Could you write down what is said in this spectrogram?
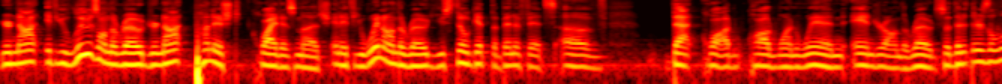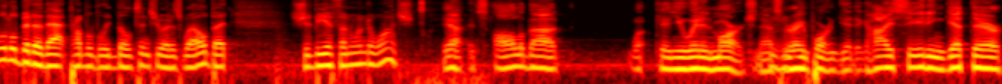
you're not. If you lose on the road, you're not punished quite as much, and if you win on the road, you still get the benefits of that quad quad one win and you're on the road. So there, there's a little bit of that probably built into it as well, but should be a fun one to watch. Yeah, it's all about what can you win in March, and that's mm-hmm. very important. Get a high seeding, get there.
